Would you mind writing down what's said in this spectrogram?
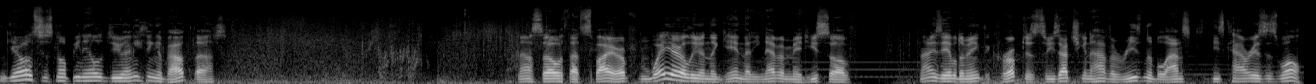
And Gerald's just not been able to do anything about that. Now so with that Spire up from way earlier in the game that he never made use of. Now he's able to make the Corruptors, so he's actually going to have a reasonable answer to these carriers as well.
